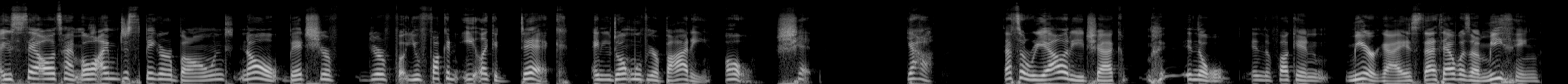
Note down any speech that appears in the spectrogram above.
I used to say all the time, well, I'm just bigger boned. No, bitch, you're you're you fucking eat like a dick and you don't move your body. Oh shit. Yeah. That's a reality check in the in the fucking mirror, guys. That that was a me thing.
